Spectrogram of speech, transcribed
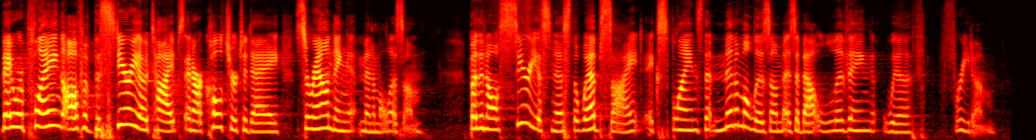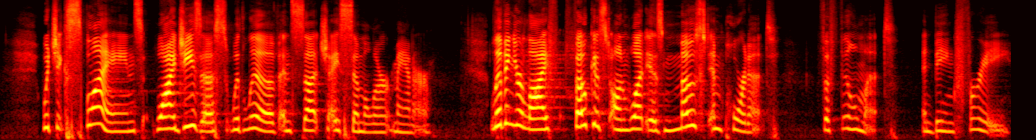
They were playing off of the stereotypes in our culture today surrounding minimalism. But in all seriousness, the website explains that minimalism is about living with freedom, which explains why Jesus would live in such a similar manner. Living your life focused on what is most important fulfillment and being free,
